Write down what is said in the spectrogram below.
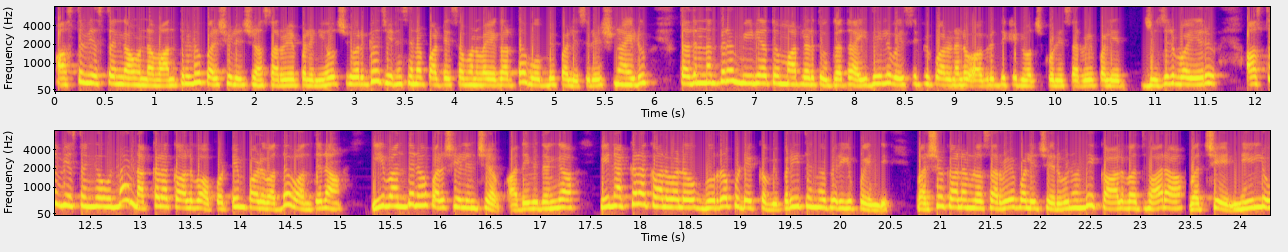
అస్తవ్యస్తంగా ఉన్న వంతెనను పరిశీలించిన సర్వేపల్లి నియోజకవర్గ జనసేన పార్టీ సమన్వయకర్త బొబ్బిపల్లి సురేష్ నాయుడు తదనంతరం మీడియాతో మాట్లాడుతూ గత ఐదేళ్ళు వైసీపీ పాలనలో అభివృద్ధికి నోచుకునే సర్వేపల్లి రిజర్వాయర్ అస్తవ్యస్తంగా ఉన్న నక్కల కాలువ పొట్టెంపాడు వద్ద వంతెన ఈ వంతెన పరిశీలించాం. అదేవిధంగా ఈ నక్కల కాలువలో గుర్రపు డెక్క విపరీతంగా పెరిగిపోయింది. వర్షాకాలంలో సర్వేపల్లి చెరువు నుండి కాలువ ద్వారా వచ్చే నీళ్ళు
